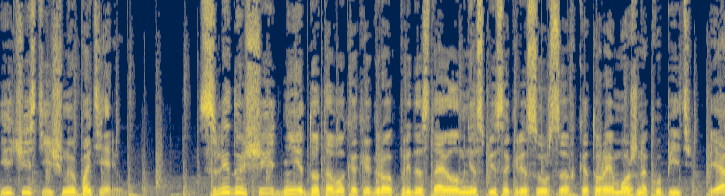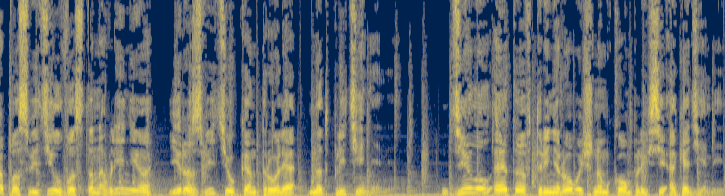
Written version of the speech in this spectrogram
и частичную потерю. Следующие дни до того, как игрок предоставил мне список ресурсов, которые можно купить, я посвятил восстановлению и развитию контроля над плетениями. Делал это в тренировочном комплексе Академии.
